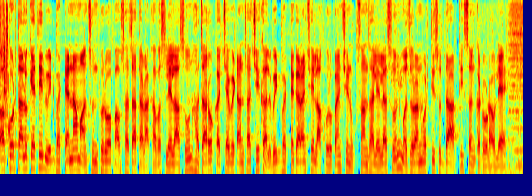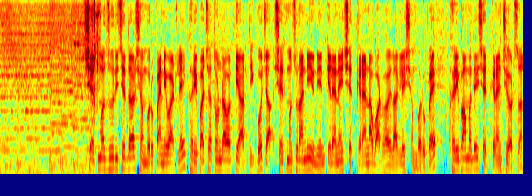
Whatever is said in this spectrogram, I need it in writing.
अकोट तालुक्यातील वीटभट्ट्यांना मान्सूनपूर्व पावसाचा तडाखा बसलेला असून हजारो कच्च्या विटांचा चिखल वीटभट्टेकरांचे लाखो रुपयांचे नुकसान झालेले असून मजुरांवरती सुद्धा आर्थिक संकट ओढावले आहे. शेतमजुरीचे दर शंभर रुपयांनी वाढले. खरीपाच्या तोंडावरती आर्थिक बोजा. शेतमजुरांनी युनियन केल्याने शेतकऱ्यांना वाढवावे लागले शंभर रुपये. खरीपामध्ये शेतकऱ्यांची अडचण.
